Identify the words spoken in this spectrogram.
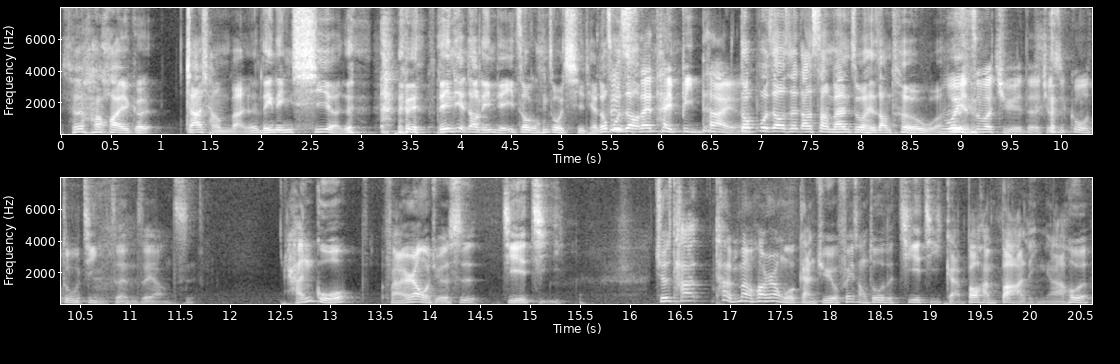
所以他画一个加强版零零七啊，零点到零点一周工作七天，都不知道实在太病态了，都不知道是当上班族还是当特务啊。我也这么觉得，就是过度竞争这样子。韩国反而让我觉得是阶级，就是他他的漫画让我感觉有非常多的阶级感，包含霸凌啊，或者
